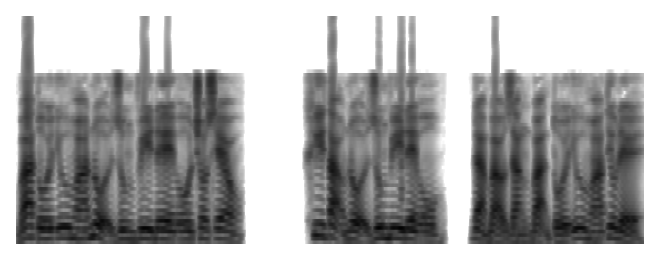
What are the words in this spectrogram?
Ba tối ưu hóa nội dung video cho SEO. Khi tạo nội dung video, đảm bảo rằng bạn tối ưu hóa tiêu đề,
